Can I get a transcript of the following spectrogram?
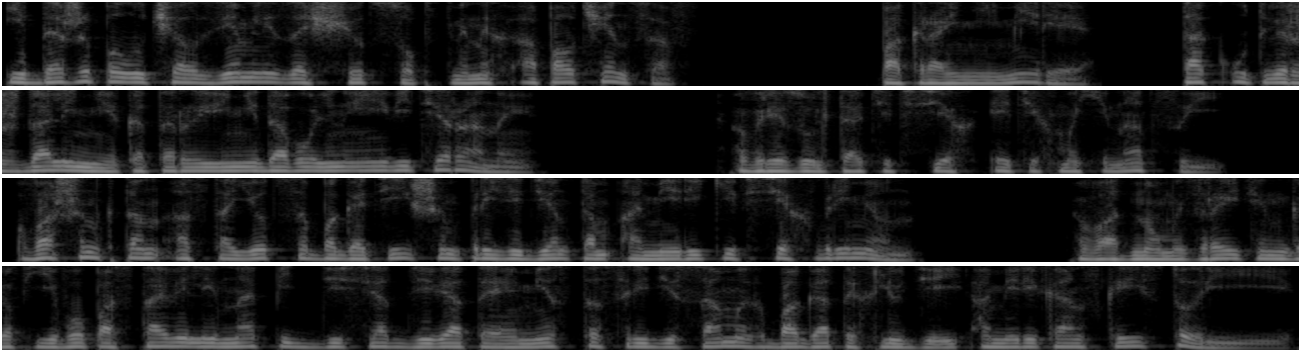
и даже получал земли за счет собственных ополченцев. По крайней мере, так утверждали некоторые недовольные ветераны. В результате всех этих махинаций Вашингтон остается богатейшим президентом Америки всех времен, в одном из рейтингов его поставили на 59 место среди самых богатых людей американской истории.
